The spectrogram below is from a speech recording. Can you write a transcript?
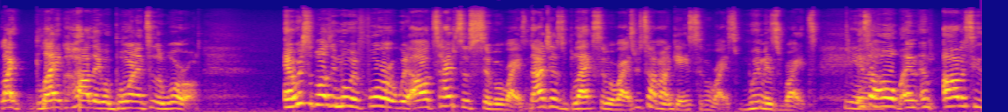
like like how they were born into the world. And we're supposed to be moving forward with all types of civil rights, not just black civil rights. We're talking about gay civil rights, women's rights. It's a whole and, and obviously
